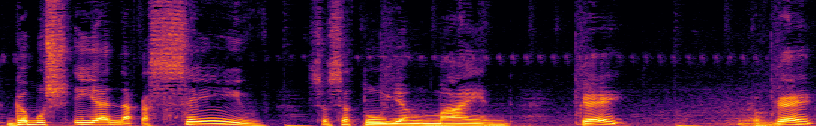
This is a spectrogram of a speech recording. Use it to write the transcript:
Gabus iyan nakasave sa satuyang mind. Okay? Okay?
